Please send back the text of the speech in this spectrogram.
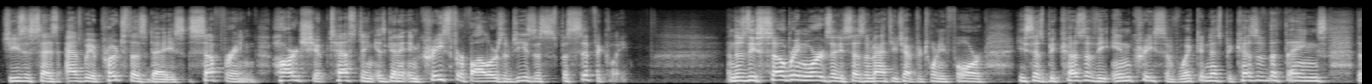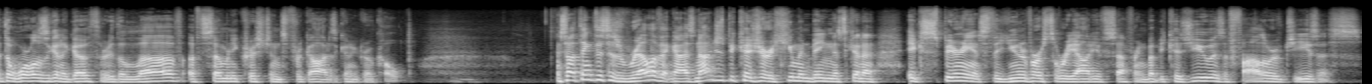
Jesus says, as we approach those days, suffering, hardship, testing is going to increase for followers of Jesus specifically. And there's these sobering words that he says in Matthew chapter 24. He says, because of the increase of wickedness, because of the things that the world is going to go through, the love of so many Christians for God is going to grow cold. And so I think this is relevant, guys, not just because you're a human being that's going to experience the universal reality of suffering, but because you, as a follower of Jesus,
